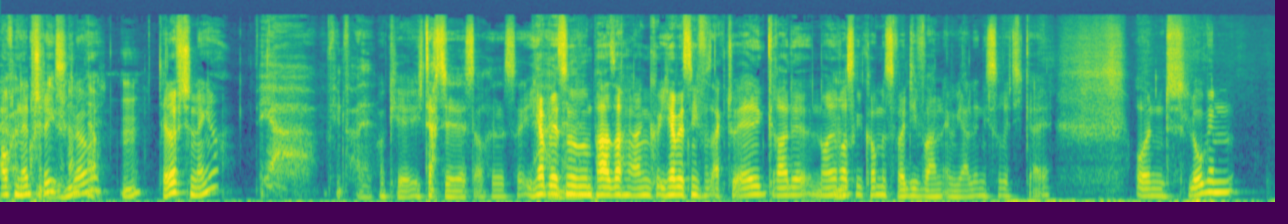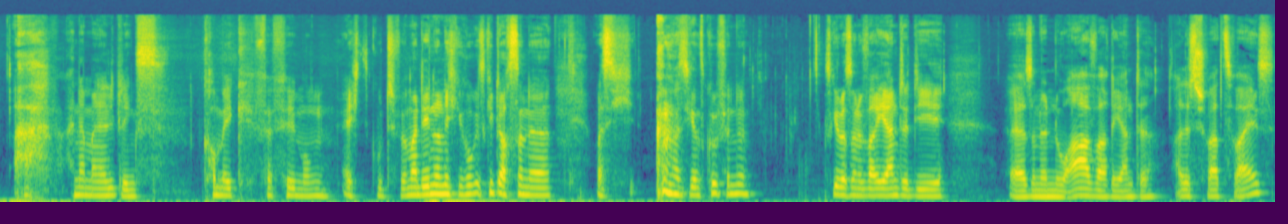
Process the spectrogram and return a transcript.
Auf Netflix, ne? glaub ja. ich. Mhm. Der läuft schon länger? ja, auf jeden Fall. Okay, ich dachte, der ist auch. das- Ich habe jetzt nur so ein paar Sachen angeguckt. Ich habe jetzt nicht, was aktuell gerade neu Mhm. rausgekommen ist, weil die waren irgendwie alle nicht so richtig geil. Und Logan, ah, einer meiner Lieblings-Comic-Verfilmungen. Echt gut. Wenn man den noch nicht geguckt Es gibt auch so eine, was ich, was ich ganz cool finde, es gibt auch so eine Variante, die, äh, so eine Noir-Variante. Alles schwarz-weiß.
